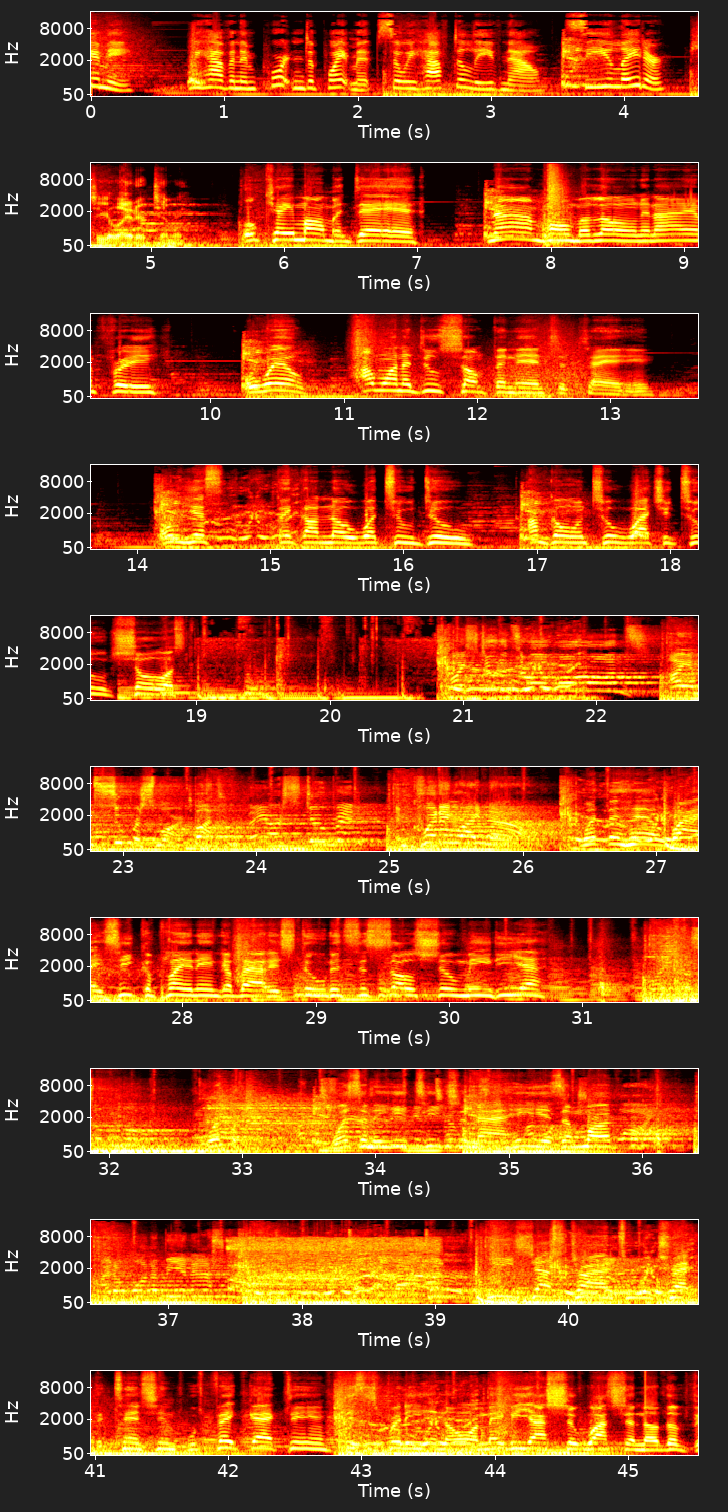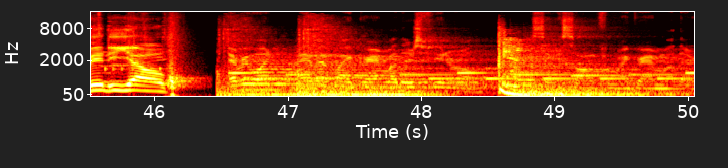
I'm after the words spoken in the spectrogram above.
Timmy, we have an important appointment, so we have to leave now. See you later. See you later, Timmy. Okay, mom and dad. Now I'm home alone and I am free. Well, I wanna do something entertaining. Oh yes, think I know what to do. I'm going to watch YouTube shorts. My students are all morons! I am super smart, but they are stupid and quitting right now! What the hell? Why is he complaining about his students in social media? Because of. What the? Wasn't he a teacher? Now he is a monk. I don't want to be an astronaut. Take me back to Earth. He's just trying to attract attention with fake acting. This is pretty annoying. Maybe I should watch another video. Everyone, I am at my grandmother's funeral. I will sing a song for my grandmother.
